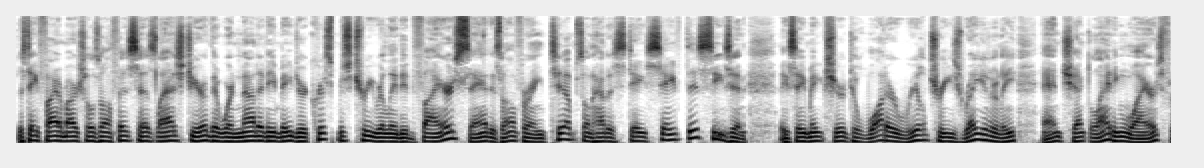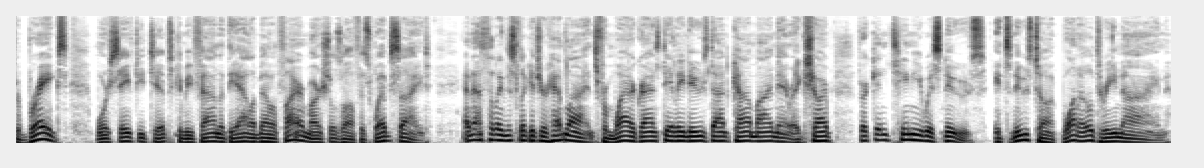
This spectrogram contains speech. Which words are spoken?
The state fire marshal's office says last year there were not any major Christmas tree related fires. SAD is offering tips on how to stay safe this season. They say make sure to water real trees regularly and check lighting wires for breaks. More safety tips can be found at the Alabama Fire Marshal's Office website. And that's the latest look at your headlines from WiregrassDailyNews.com. I'm Eric Sharp for continuous news. It's News Talk 1039.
